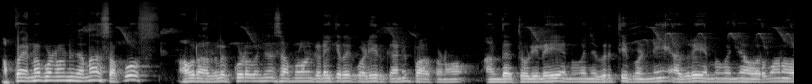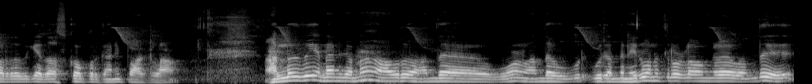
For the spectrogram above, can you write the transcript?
அப்போ என்ன பண்ணணும்னு சொன்னால் சப்போஸ் அவர் அதில் கூட கொஞ்சம் சம்பளம் கிடைக்கிறதுக்கு வழி இருக்கான்னு பார்க்கணும். அந்த தொழிலையே இன்னும் கொஞ்சம் விருத்தி பண்ணி அதிலே இன்னும் கொஞ்சம் வருமானம் வர்றதுக்கு ஏதாவது ஸ்கோப் இருக்கான்னு பார்க்கலாம். அல்லது என்னன்னு சொன்னால் அவர் அந்த ஓ- அந்த ஊர் அந்த நிறுவனத்தில் உள்ளவங்க வந்து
